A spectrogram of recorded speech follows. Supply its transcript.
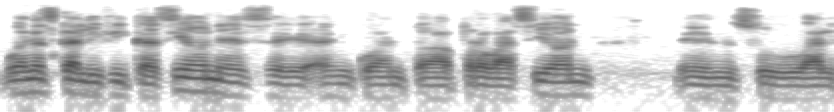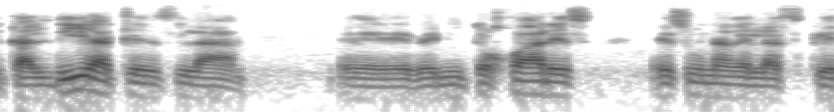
buenas calificaciones eh, en cuanto a aprobación en su alcaldía, que es la eh, Benito Juárez, es una de las que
